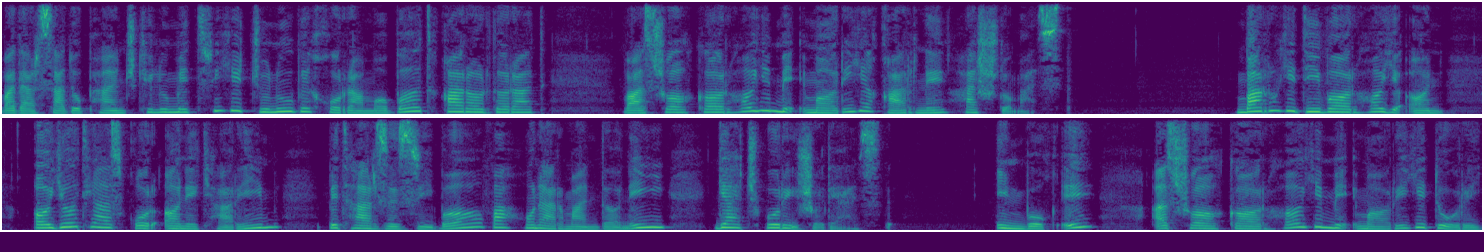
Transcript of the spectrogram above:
و در 105 کیلومتری جنوب خرم‌آباد قرار دارد و از شاهکارهای معماری قرن هشتم است. بر روی دیوارهای آن آیاتی از قرآن کریم به طرز زیبا و هنرمندانهی گچبری شده است. این بقعه از شاهکارهای معماری دوره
